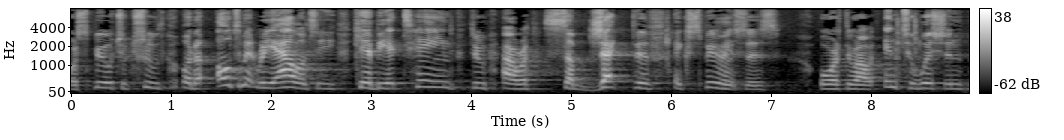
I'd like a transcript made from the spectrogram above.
or spiritual truth or the ultimate reality can be attained through our subjective experiences or through our intuition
